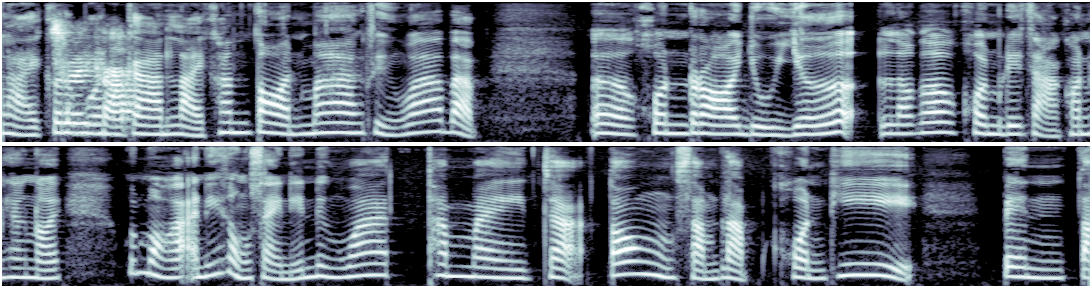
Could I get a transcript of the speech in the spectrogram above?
หลายกระบวนการหลายขั้นตอนมากถึงว่าแบบ เออคนรออยู่เยอะ แล้วก็คนบริจาคค่อนข้างน้อย คุณหมอคะอันนี้สงสัยนิดนึงว่าทำไมจะต้องสำหรับคนที่เป็นไต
